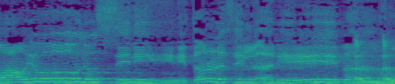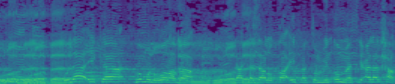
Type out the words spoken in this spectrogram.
وعيون السنين ترثي الأريبة الغرباء. أولئك هم الغرباء. الغرباء. لا تزال طائفة من أمتي على الحق.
